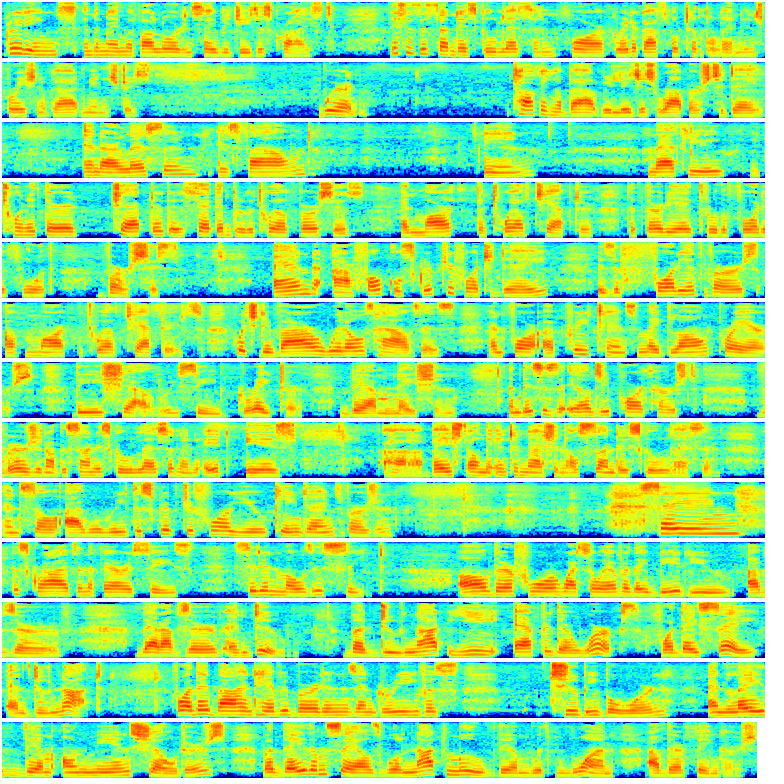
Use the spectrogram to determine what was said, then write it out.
Greetings in the name of our Lord and Savior Jesus Christ. This is the Sunday school lesson for Greater Gospel Temple and Inspiration of God Ministries. We're talking about religious robbers today, and our lesson is found in Matthew, the 23rd chapter, the 2nd through the 12th verses, and Mark, the 12th chapter, the 38th through the 44th verses. And our focal scripture for today is the 40th verse of Mark, the 12th chapter, which devour widows' houses, and for a pretense make long prayers. These shall receive greater damnation. And this is the L.G. Parkhurst version of the Sunday school lesson, and it is uh, based on the International Sunday School lesson. And so I will read the scripture for you, King James Version. Saying, the scribes and the Pharisees sit in Moses' seat. All therefore whatsoever they bid you observe, that observe and do. But do not ye after their works, for they say and do not. For they bind heavy burdens and grievous to be borne, and lay them on men's shoulders, but they themselves will not move them with one of their fingers.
